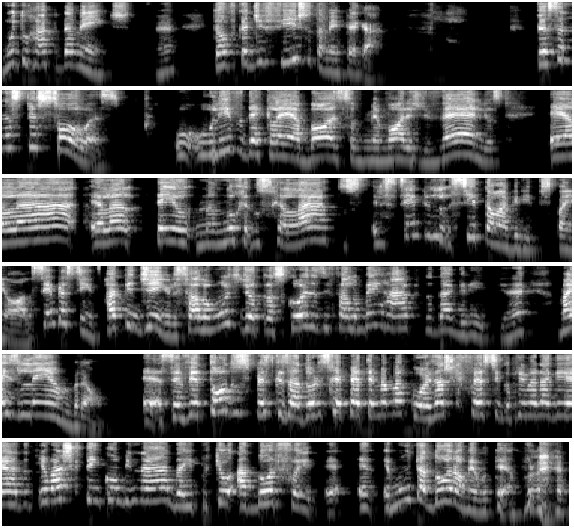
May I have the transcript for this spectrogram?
muito rapidamente. Né? Então fica difícil também pegar. Pensando nas pessoas, o, o livro de Cleia Bose sobre memórias de velhos, ela, ela tem no, nos relatos, eles sempre citam a gripe espanhola, sempre assim, rapidinho. Eles falam muito de outras coisas e falam bem rápido da gripe, né? Mas lembram é, você vê todos os pesquisadores repetem a mesma coisa. Acho que foi assim, a Primeira Guerra. Eu acho que tem combinado aí, porque a dor foi. É, é, é muita dor ao mesmo tempo, né?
